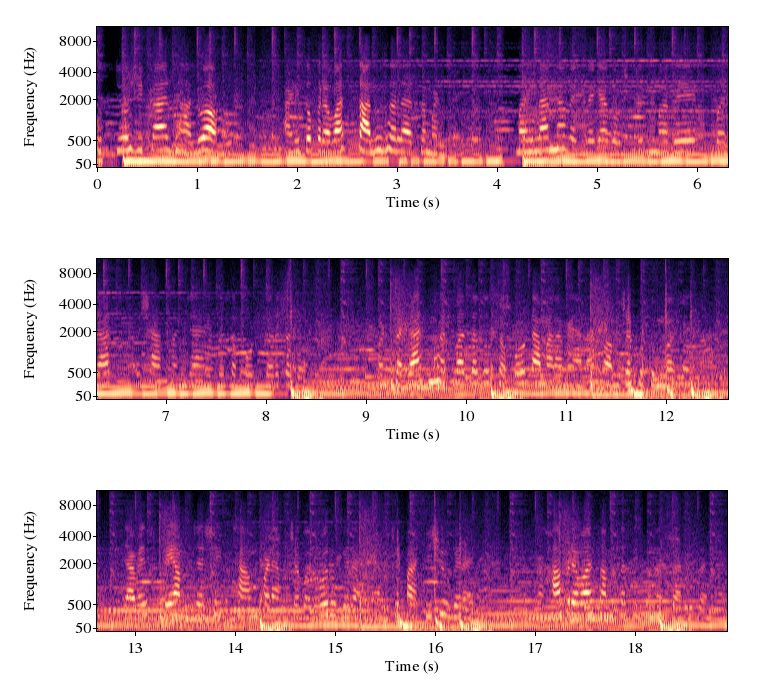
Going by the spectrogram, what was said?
उद्योजिका झालो आहोत आणि तो प्रवास चालू झाला असं म्हणता महिलांना वेगवेगळ्या गोष्टींमध्ये बराच शासन जे आहे ते सपोर्ट करत असतं पण सगळ्यात महत्त्वाचा जो सपोर्ट आम्हाला मिळाला तो आमच्या कुटुंबाचा त्यावेळेस ते आमच्याशी ठामपणे आमच्याबरोबर उभे राहिले आमच्या पाठीशी उभे राहिले. तर हा प्रवास आमचा तिथूनच चालू झाला.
